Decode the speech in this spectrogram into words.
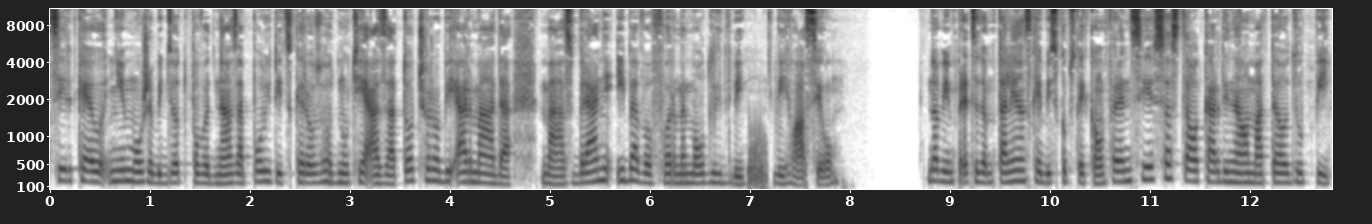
Cirkev nemôže byť zodpovedná za politické rozhodnutie a za to, čo robí armáda. Má zbraň iba vo forme modlitby, vyhlásil. Novým predsedom Talianskej biskupskej konferencie sa stal kardinál Matteo Zuppi.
